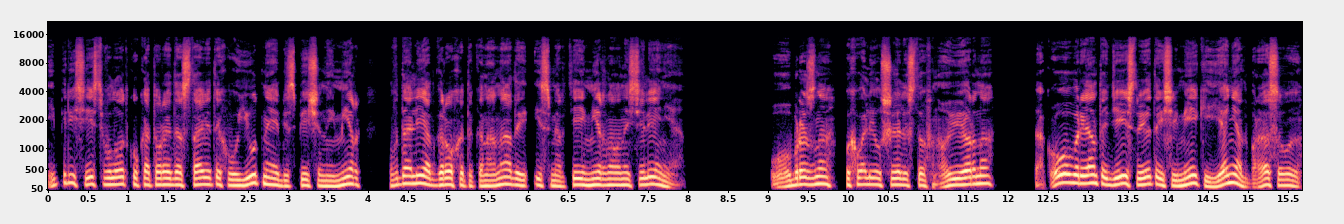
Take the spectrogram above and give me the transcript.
и пересесть в лодку, которая доставит их в уютный и обеспеченный мир — вдали от грохота канонады и смертей мирного населения. «Образно», — похвалил Шелестов, — «но верно. Такого варианта действия этой семейки я не отбрасываю.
